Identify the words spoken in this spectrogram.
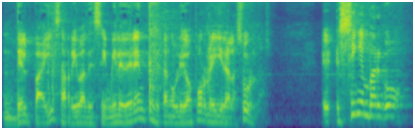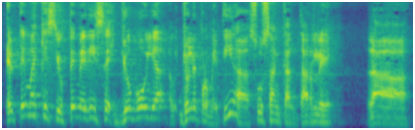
del país, arriba de 100 mil adherentes, están obligados por ley a ir a las urnas. Eh, sin embargo, el tema es que si usted me dice, yo voy a, yo le prometí a Susan cantarle la,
